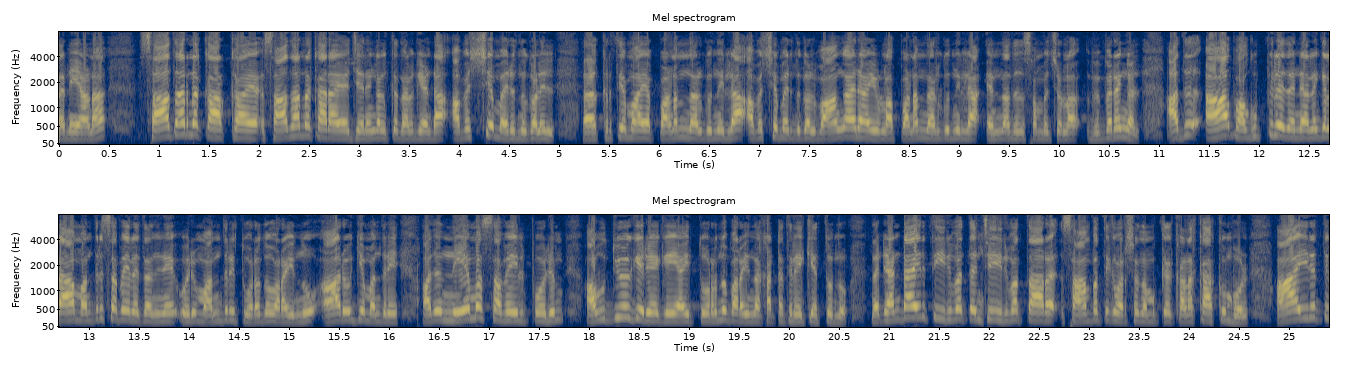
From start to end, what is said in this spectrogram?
തന്നെയാണ് സാധാരണക്കാർക്കായ സാധാരണക്കാരായ ജനങ്ങൾക്ക് നൽകേണ്ട അവശ്യ മരുന്നുകളിൽ കൃത്യമായ പണം നൽകുന്നില്ല. അവശ്യ മരുന്നുകൾ വാങ്ങാനായുള്ള പണം നൽകുന്നില്ല എന്നത് സംബന്ധിച്ചുള്ള വിവരങ്ങൾ. അത് ആ വകുപ്പിലെ തന്നെ അല്ലെങ്കിൽ ആ മന്ത്രിസഭയിലെ തന്നെ ഒരു മന്ത്രി തുറന്നു പറയുന്നു. ആരോഗ്യമന്ത്രി അത് നിയമസഭയിൽ പോലും ഔദ്യോഗിക രേഖയായി തുറന്നു പറയുന്ന ഘട്ടത്തിലേക്ക് എത്തുന്നു. രണ്ടായിരത്തി ഇരുപത്തഞ്ച് ഇരുപത്തി ആറ് സാമ്പത്തിക വർഷം നമുക്ക് കണക്കാക്കുമ്പോൾ ആയിരത്തി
